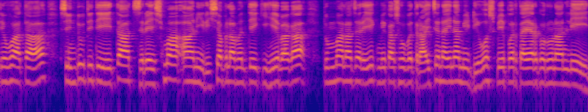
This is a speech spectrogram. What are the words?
तेव्हा आता सिंधू तिथे येताच रेश्मा आणि रिषभला म्हणते की हे बघा तुम्हाला जर एकमेकासोबत राहायचं नाही ना मी डिव्होर्स पेपर तयार करून आणलेत.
